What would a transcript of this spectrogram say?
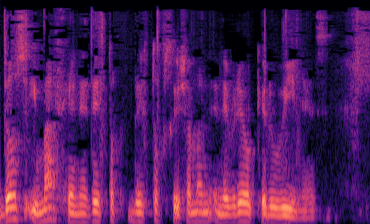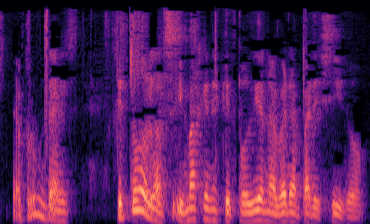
dos imágenes, de estos, de estos que se llaman en hebreo querubines. La pregunta es, de todas las imágenes que podían haber aparecido,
